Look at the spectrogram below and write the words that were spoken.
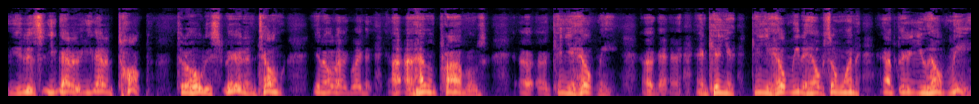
you just, you gotta, you gotta talk to the Holy Spirit and tell Him, you know, like, like I, am having problems. Uh, uh, can you help me? Uh, and can you can you help me to help someone after you help me?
